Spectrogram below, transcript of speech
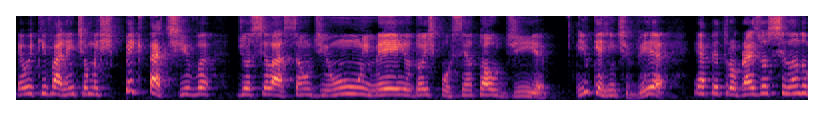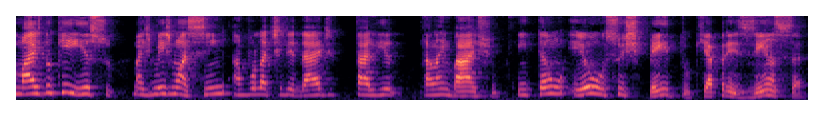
é o equivalente a uma expectativa de oscilação de 1,5%, 2% ao dia. E o que a gente vê é a Petrobras oscilando mais do que isso, mas mesmo assim a volatilidade está ali, está lá embaixo. Então eu suspeito que a presença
